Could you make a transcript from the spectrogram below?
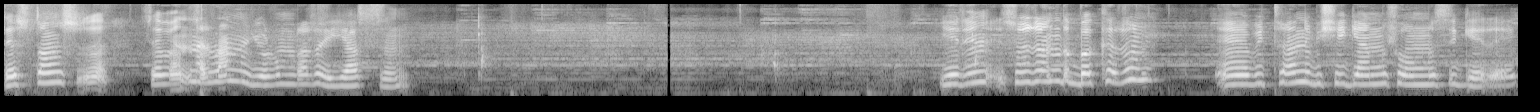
Destansı sevenler var mı yorumlara yazsın. Yerin sözünde bakarım. Ee, bir tane bir şey gelmiş olması gerek.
